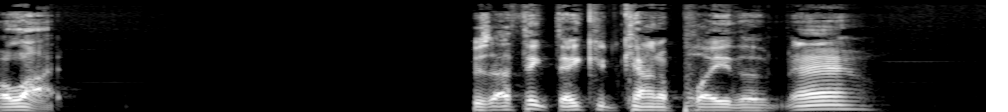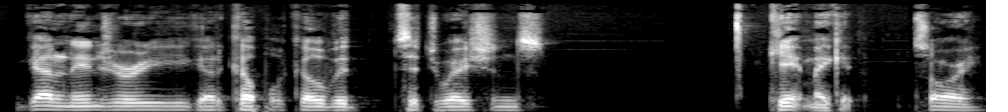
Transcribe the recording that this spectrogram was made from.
A lot, because I think they could kind of play the eh. You got an injury, you got a couple of COVID situations, can't make it. Sorry.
